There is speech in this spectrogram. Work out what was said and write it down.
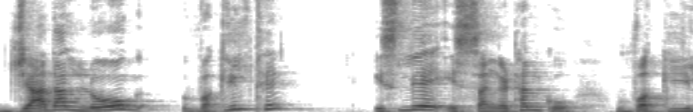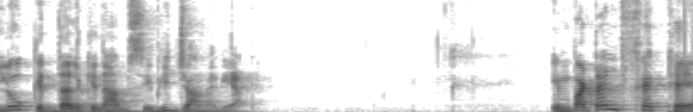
ज़्यादा लोग वकील थे, इसलिए इस संगठन को वकीलों के दल के नाम से भी जाना गया। इंपॉर्टेंट फैक्ट है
